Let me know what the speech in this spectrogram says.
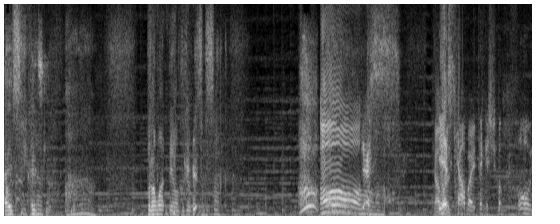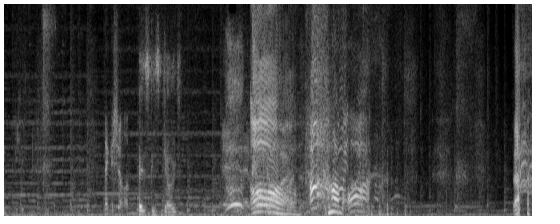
Hey, so you gotta- Penske. Ah! But I won't be able to do it because I suck. Oh! yes! Cowboys. Yes, Cowboy, take a shot before you. Take a shot. Penske's goat. Yeah, there we go. Oh! Come on!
